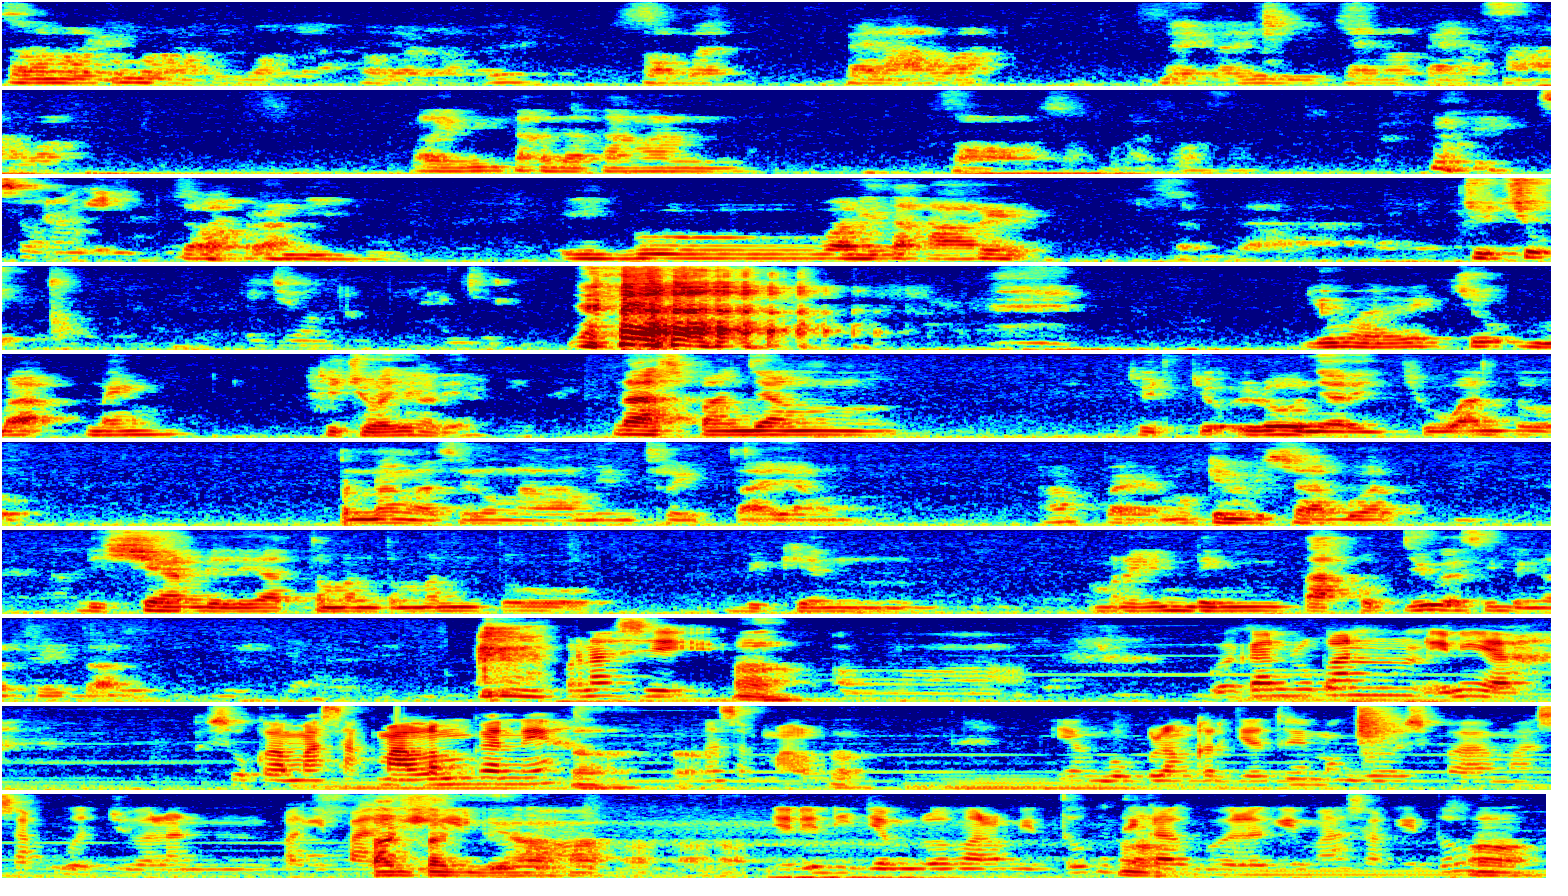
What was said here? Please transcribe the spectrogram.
Assalamualaikum warahmatullahi wabarakatuh. Sobat Pena Arwah Balik lagi di channel Pena Sang Arwah. Kali ini kita kedatangan sosok, bukan sosok. Seorang ibu. Seorang ibu. Ibu wanita karir Sedang Cucu. Pejuang rupiah anjir. Nih cu, mbak, neng. Cucu aja kali ya. Nah sepanjang cucu lu nyari cuan tuh Pernah gak sih lu ngalamin cerita yang Apa ya, mungkin bisa buat di share dilihat teman-teman tuh bikin merinding takut juga sih denger cerita lu. pernah sih Ah, eh, gue kan dulu kan ini ya suka masak malam kan ya ah, ah. masak malam Ah. yang gue pulang kerja tuh emang gue suka masak buat jualan pagi-pagi gitu ya. Ah, ah, ah, jadi di jam 2 malam itu ketika gue lagi masak itu ah.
